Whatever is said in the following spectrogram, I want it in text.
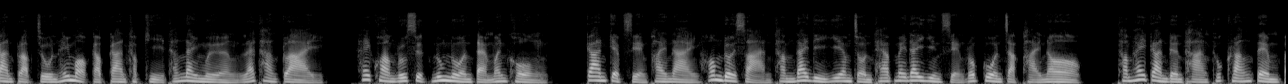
การปรับจูนให้เหมาะกับการขับขี่ทั้งในเมืองและทางไกล ให้ความรู้สึกนุ่มนวลแต่มั่นคง การเก็บเสียงภายในห้องโดยสารทำได้ดีเยี่ยมจนแทบไม่ได้ยินเสียงรบกวนจากภายนอกทำให้การเดินทางทุกครั้งเต็มไป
